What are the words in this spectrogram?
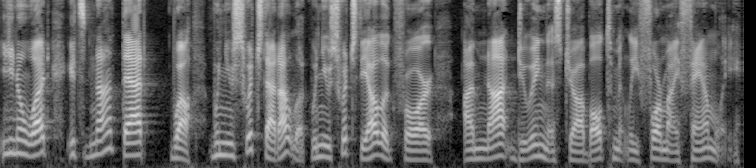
You know what? It's not that well, when you switch that outlook, when you switch the outlook for, I'm not doing this job ultimately for my family,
